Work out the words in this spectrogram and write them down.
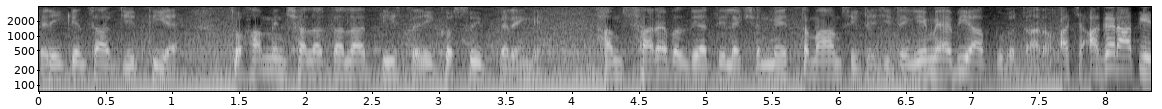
तरीके इंसाफ जीतती है तो हम इन ताला तीस तारीख को स्वीप करेंगे। हम सारे बल्दियाती इलेक्शन में तमाम सीटें जीतेंगे मैं अभी आपको बता रहा हूँ। अच्छा अगर आप ये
